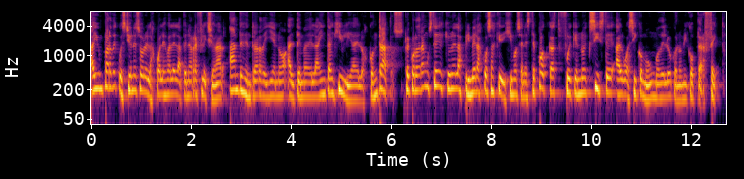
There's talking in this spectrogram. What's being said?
hay un par de cuestiones sobre las cuales vale la pena reflexionar antes de entrar de lleno al tema de la intangibilidad de los contratos. Recordarán ustedes que una de las primeras cosas que dijimos en este podcast fue que no existe algo así como un modelo económico perfecto.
